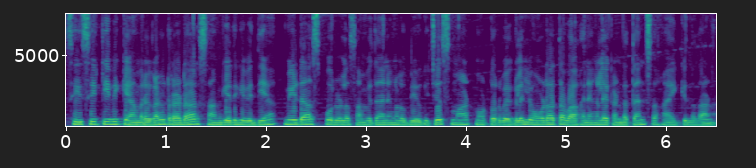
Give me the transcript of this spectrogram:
സി സി ടി വി ക്യാമറകൾ റഡാർ സാങ്കേതികവിദ്യ മിഡാസ് പോലുള്ള സംവിധാനങ്ങൾ ഉപയോഗിച്ച് സ്മാർട്ട് മോട്ടോർവേകളിൽ ഓടാത്ത വാഹനങ്ങളെ കണ്ടെത്താൻ സഹായിക്കുന്നതാണ്.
